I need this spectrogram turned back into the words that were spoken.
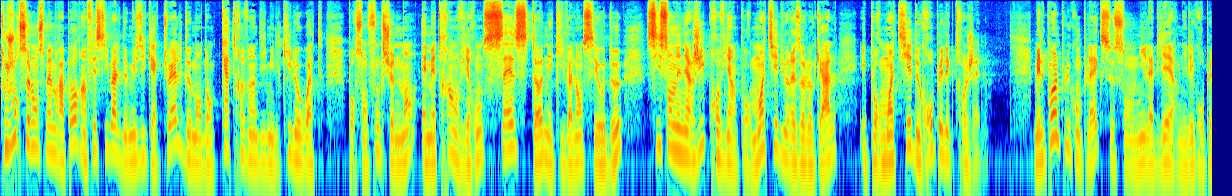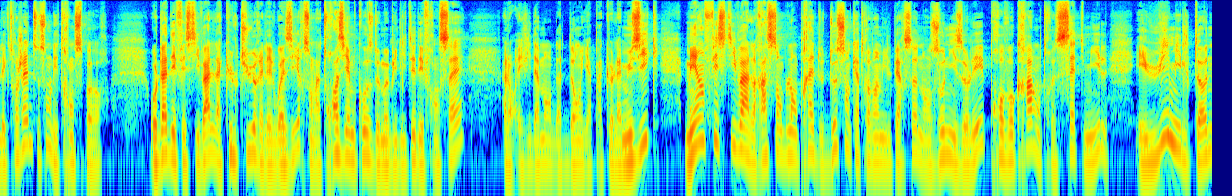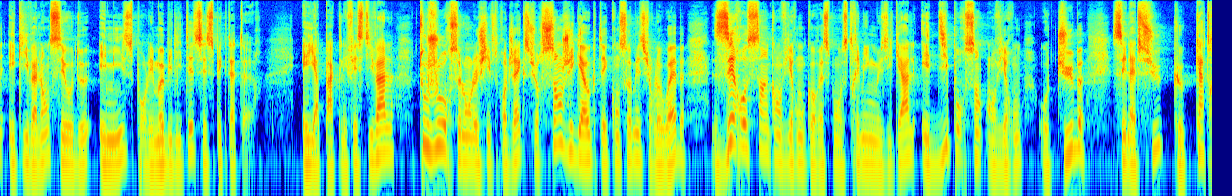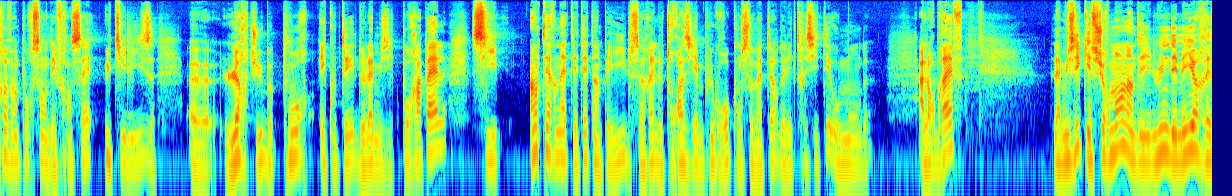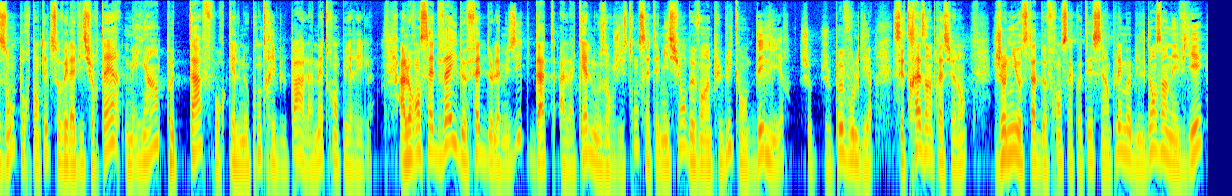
Toujours selon ce même rapport, un festival de musique actuelle demandant 90 000 kW pour son fonctionnement émettra environ 16 tonnes équivalent CO2 si son énergie provient pour moitié du réseau local et pour moitié de groupes électrogènes. Mais le point le plus complexe, ce sont ni la bière ni les groupes électrogènes, ce sont les transports. Au-delà des festivals, la culture et les loisirs sont la troisième cause de mobilité des Français. Alors évidemment, là-dedans, il n'y a pas que la musique, mais un festival rassemblant près de 280 000 personnes en zone isolée provoquera entre 7 000 et 8 000 tonnes équivalent CO2 émises pour les mobilités de ses spectateurs. Et il n'y a pas que les festivals. Toujours selon le Shift Project, sur 100 gigaoctets consommés sur le web, 0,5 environ correspond au streaming musical et 10% environ au tube. C'est là-dessus que 80% des Français utilisent euh, leur tube pour écouter de la musique. Pour rappel, si Internet était un pays, il serait le troisième plus gros consommateur d'électricité au monde. Alors bref, la musique est sûrement l'une des, meilleures raisons pour tenter de sauver la vie sur Terre, mais il y a un peu de taf pour qu'elle ne contribue pas à la mettre en péril. Alors en cette veille de fête de la musique, date à laquelle nous enregistrons cette émission devant un public en délire, je, je peux vous le dire, c'est très impressionnant. Johnny au Stade de France à côté, c'est un Playmobil dans un évier.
